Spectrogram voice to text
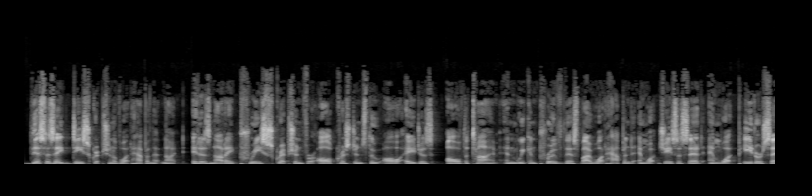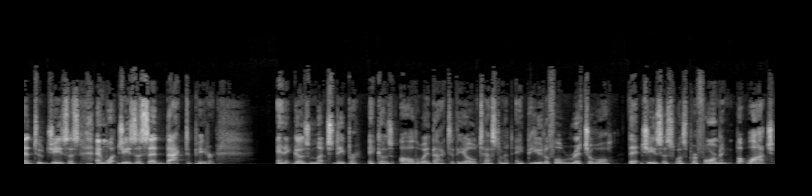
This is a description of what happened that night. It is not a prescription for all Christians through all ages all the time. And we can prove this by what happened and what Jesus said and what Peter said to Jesus and what Jesus said back to Peter. And it goes much deeper. It goes all the way back to the Old Testament, a beautiful ritual that Jesus was performing. But watch.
